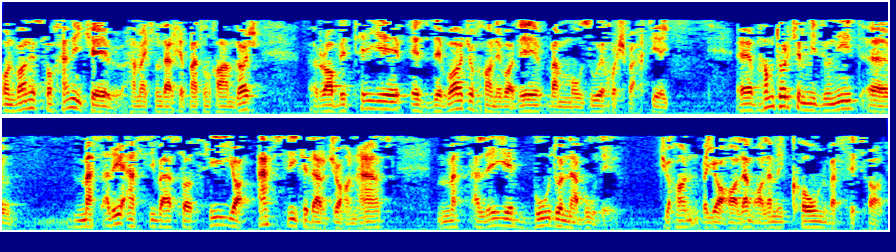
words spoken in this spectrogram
عنوان سخنی که همکنون در خدمتون خواهم داشت رابطه ازدواج و خانواده و موضوع خوشبختیه. همونطور که می‌دونید مسئله اصلی و اساسی یا اصلی که در جهان هست مسئله بود و نبوده. جهان و یا عالم عالم کون و فساده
